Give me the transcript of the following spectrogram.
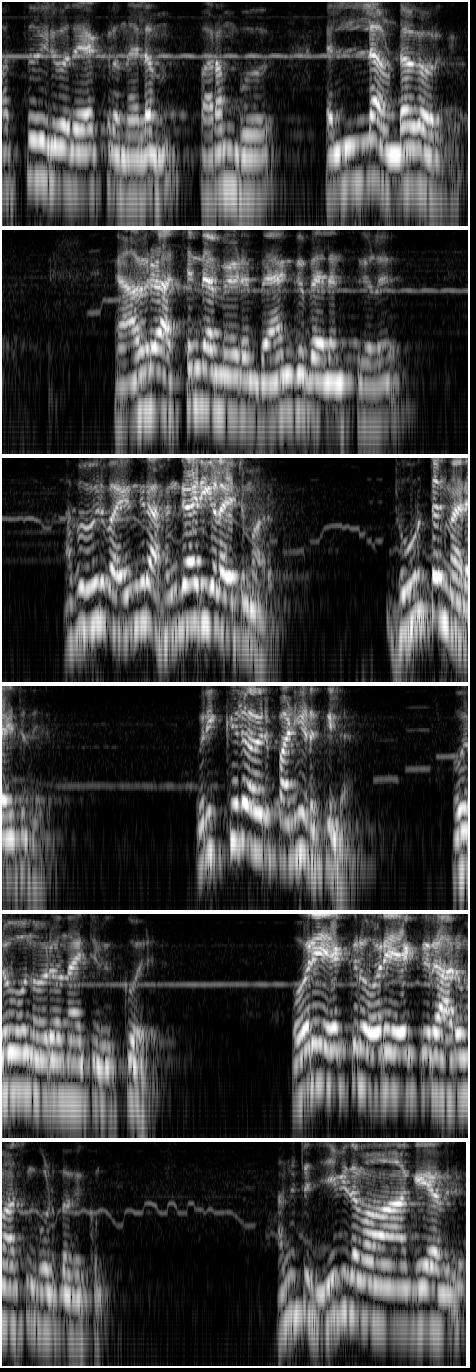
പത്ത് ഇരുപത് ഏക്കർ നിലം പറമ്പ് എല്ലാം ഉണ്ടാകും അവർക്ക്. അവരുടെ അച്ഛന്റെ അമ്മയുടെയും ബാങ്ക് ബാലൻസുകൾ അപ്പോൾ ഇവർ ഭയങ്കര അഹങ്കാരികളായിട്ട് മാറും. ധൂർത്തന്മാരായിട്ട് തീരും. ഒരിക്കലും അവർ പണിയെടുക്കില്ല. ഓരോന്നോരോന്നായിട്ട് വിൽക്കും അവർ ഓരോ ഏക്കർ ഓരോ ഏക്കർ ആറുമാസം കൂടുമ്പോൾ വിൽക്കും. എന്നിട്ട് ജീവിതമാകെ അവർ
